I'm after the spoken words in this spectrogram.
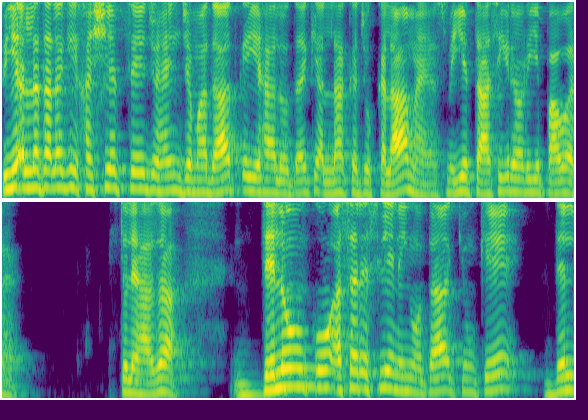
तो ये अल्लाह ताला की खशियत से जो है इन जमादात का ये हाल होता है कि अल्लाह का जो कलाम है, उसमें ये तासीर और ये पावर है। तो लिहाजा दिलों को असर इसलिए नहीं होता क्योंकि दिल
